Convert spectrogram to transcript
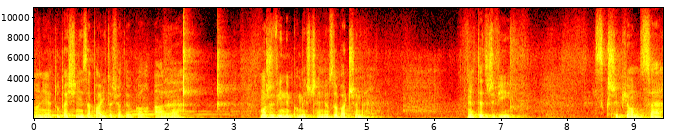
No nie, tutaj się nie zapali to światełko, ale może w innym pomieszczeniu. Zobaczymy. Nie, te drzwi skrzypiące.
